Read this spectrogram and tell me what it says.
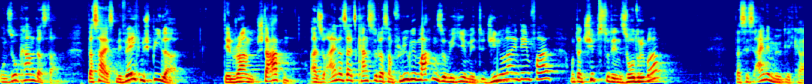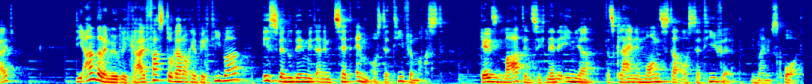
Und so kam das dann. Das heißt, mit welchem Spieler den Run starten? Also einerseits kannst du das am Flügel machen, so wie hier mit Ginola in dem Fall, und dann chippst du den so drüber. Das ist eine Möglichkeit. Die andere Möglichkeit, fast sogar noch effektiver, ist, wenn du den mit einem ZM aus der Tiefe machst. Gelsen Martins, ich nenne ihn ja das kleine Monster aus der Tiefe in meinem Squad,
